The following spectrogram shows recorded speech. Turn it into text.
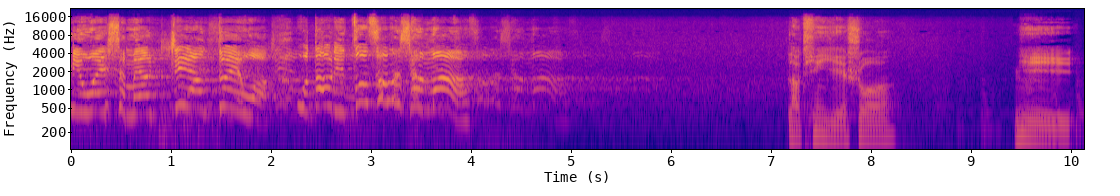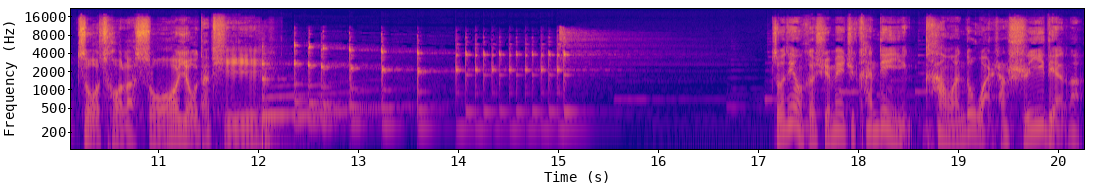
你为什么要这样对我？我到底做错了什么？老天爷说：“你做错了所有的题。”昨天我和学妹去看电影，看完都晚上十一点了，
